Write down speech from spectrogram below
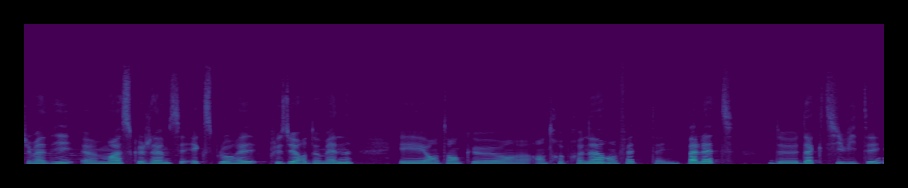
Tu m'as dit, euh, moi, ce que j'aime, c'est explorer plusieurs domaines. Et en tant qu'entrepreneur, en fait, tu as une palette d'activités.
